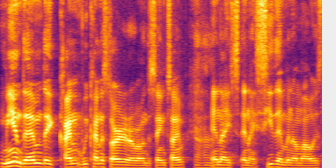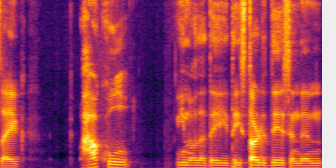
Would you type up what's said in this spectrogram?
me and them they kind we kind of started around the same time Uh-huh. and I and I see them and I'm always like, how cool, you know, that they they started this and then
